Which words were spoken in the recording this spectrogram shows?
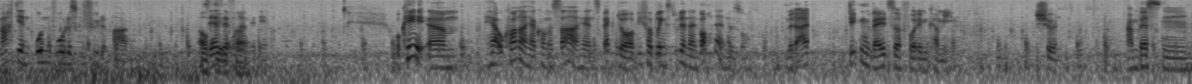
Macht dir ein unwohles Gefühl im Magen. Auf sehr, jeden sehr Fall. unangenehm. Okay, ähm, Herr O'Connor, Herr Kommissar, Herr Inspektor, wie verbringst du denn dein Wochenende so? Mit einem dicken Wälzer vor dem Kamin. Schön. Am besten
